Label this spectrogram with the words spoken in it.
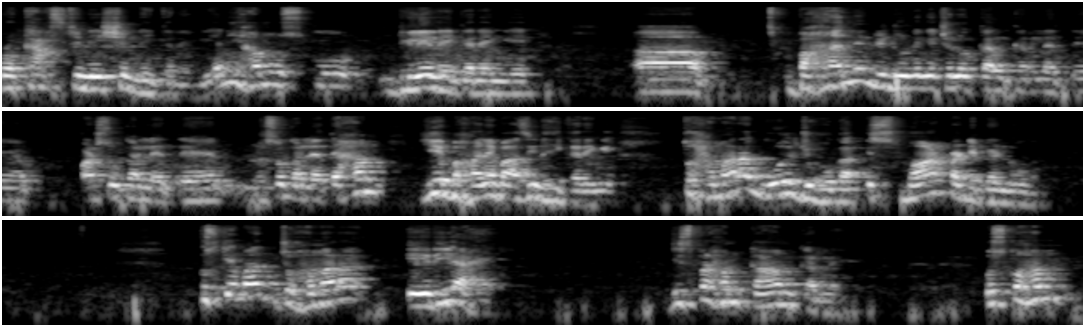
प्रोकास्टिनेशन नहीं करेंगे। यानी हम उसको डिले नहीं करेंगे। बहाने नहीं ढूंढेंगे, चलो कल कर लेते हैं, परसों कर लेते हैं नरसों कर लेते हैं। हम ये बहानेबाजी नहीं करेंगे। तो हमारा गोल जो होगा स्मार्ट पर डिपेंड होगा। उसके बाद जो हमारा एरिया है, जिस पर हम काम कर रहे हैं, उसको हम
